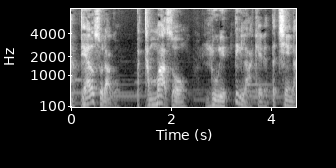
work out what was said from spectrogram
Adele ဆိုတာကိုပထမဆုံးလူတွေသိလာခဲ့တဲ့တချင်းက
